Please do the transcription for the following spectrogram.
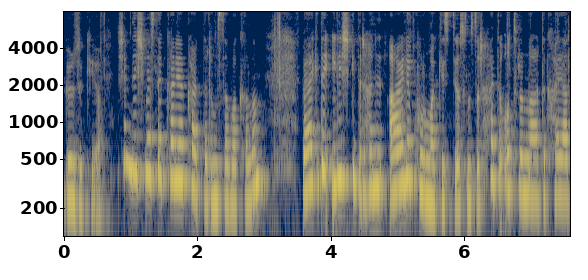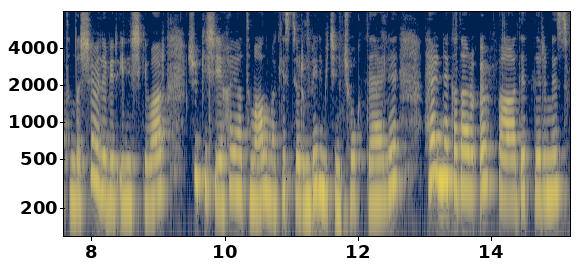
gözüküyor. Şimdi iş meslek kariyer kartlarımıza bakalım. Belki de ilişkidir. Hani aile kurmak istiyorsunuzdur. Hadi oturun artık hayatımda şöyle bir ilişki var. Şu kişiyi hayatıma almak istiyorum. Benim için çok değerli. Her ne kadar örf ve adetlerimiz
